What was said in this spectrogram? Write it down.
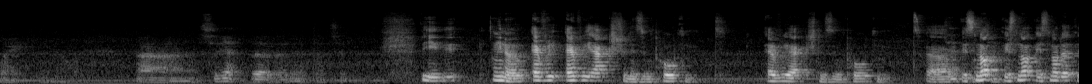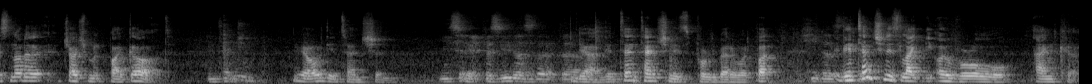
way. You know. Uh, so yeah, that, that, that, that's it. The, the- you know, every every action is important. Every action is important. Um, it's not. It's not. It's not. A, it's not a judgment by God. Intention. You know, the intention. You said because he does the, the Yeah, the inten- intention is probably a better word, but the intention is like the overall anchor.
